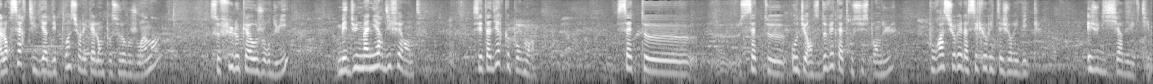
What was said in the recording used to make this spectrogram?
Alors certes, il y a des points sur lesquels on peut se rejoindre. Ce fut le cas aujourd'hui, mais d'une manière différente. C'est-à-dire que pour moi, cette, euh, cette audience devait être suspendue pour assurer la sécurité juridique et judiciaire des victimes.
